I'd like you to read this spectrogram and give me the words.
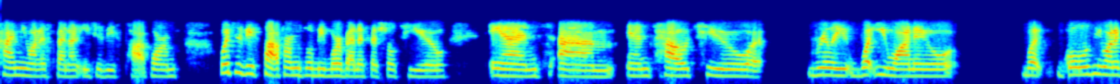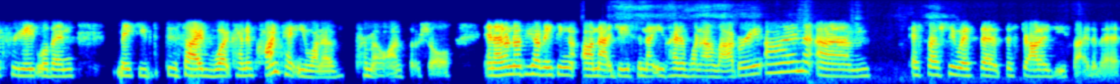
time you want to spend on each of these platforms, which of these platforms will be more beneficial to you, and um, and how to really what you want to what goals you want to create will then make you decide what kind of content you want to promote on social. And I don't know if you have anything on that, Jason, that you kind of want to elaborate on, um, especially with the, the strategy side of it.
